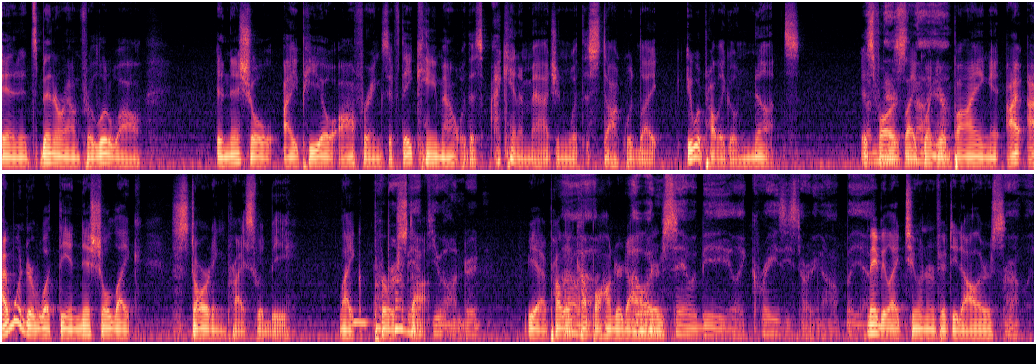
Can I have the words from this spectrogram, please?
and it's been around for a little while. Initial IPO offerings, if they came out with this, I can't imagine what the stock would like. It would probably go nuts, as far as like not- when you're buying it. I, I wonder what the initial like starting price would be, like per Probably stock. a few hundred. Yeah, probably a Uh, couple hundred dollars. I wouldn't say it would be like crazy starting off, but yeah, Maybe like two hundred fifty dollars Probably.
